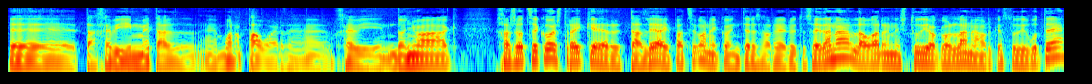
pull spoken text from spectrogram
e, eta heavy metal, e, bueno, power, de, heavy doinuak jasotzeko, striker taldea aipatzeko nahiko interesgarria iruditu zaidana, laugarren estudioko lana aurkeztu digute,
